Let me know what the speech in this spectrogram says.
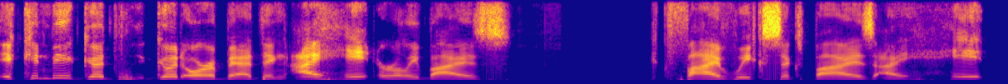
it can be a good good or a bad thing. I hate early byes. Week five, week six byes. I hate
